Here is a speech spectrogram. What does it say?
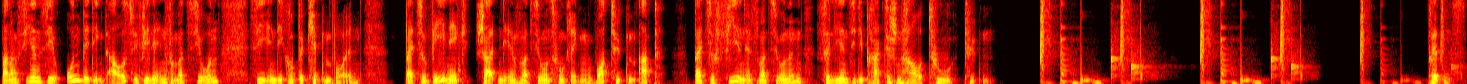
Balancieren Sie unbedingt aus, wie viele Informationen Sie in die Gruppe kippen wollen. Bei zu wenig schalten die informationshungrigen What-Typen ab, bei zu vielen Informationen verlieren Sie die praktischen How-To-Typen. Drittens.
